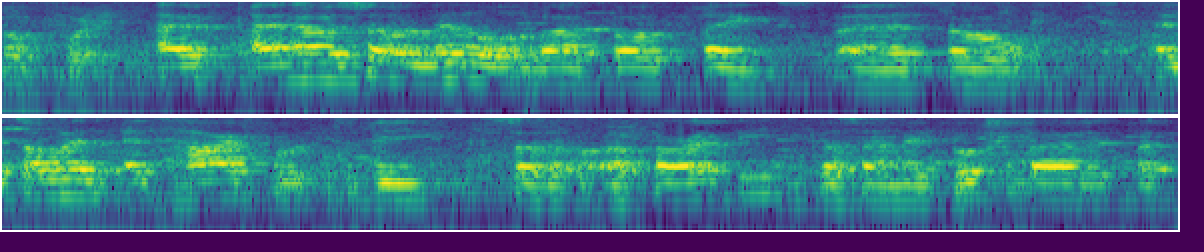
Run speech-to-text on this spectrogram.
Hopefully. I, I know so little about both things, uh, so it's always it's hard for to be sort of authority because I made books about it, but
